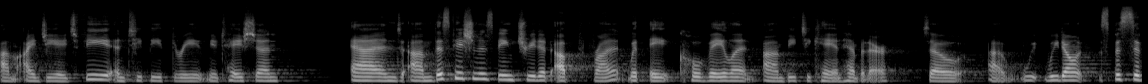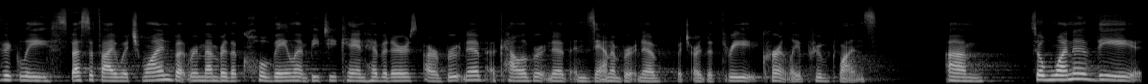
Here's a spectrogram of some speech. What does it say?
um, IGHV and TP3 mutation. And um, this patient is being treated up front with a covalent um, BTK inhibitor. So uh, we, we don't specifically specify which one, but remember the covalent BTK inhibitors are ibrutinib, acalabrutinib, and zanubrutinib, which are the three currently approved ones. Um, so one of the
